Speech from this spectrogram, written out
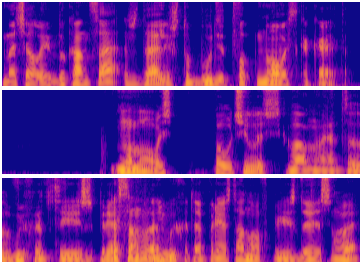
начала и до конца, ждали, что будет вот новость какая-то. Ну, новость получилось. Главное, это выход из... Приостанов... Не выход, а приостановка из ДСНВ.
